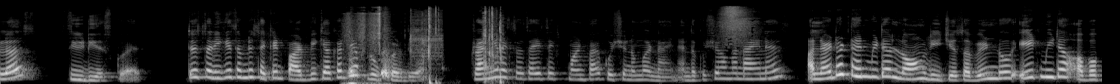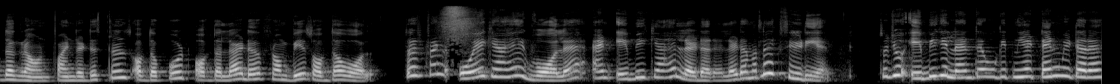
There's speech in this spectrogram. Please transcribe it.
plus C D square तो इस तरीके से हमने सेकेंड पार्ट भी क्या कर दिया? प्रूव कर दिया। Triangle exercise 6.5 question number nine and the question number nine is a ladder 10 metre long reaches a window eight metre above the ground find the distance of the foot of the ladder from base of the wall तो स्टूडेंट ओ ए क्या है? एक वॉल है एंड ए बी क्या है? लेडर है। लेडर मतलब एक सीढ़ी है। तो जो ए बी की लेंथ है वो कितनी है? टेन मीटर है।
